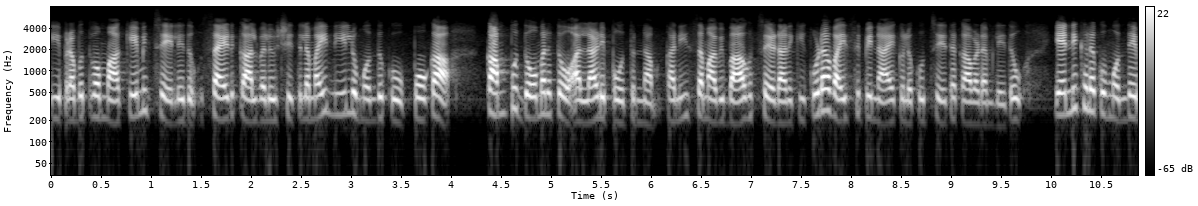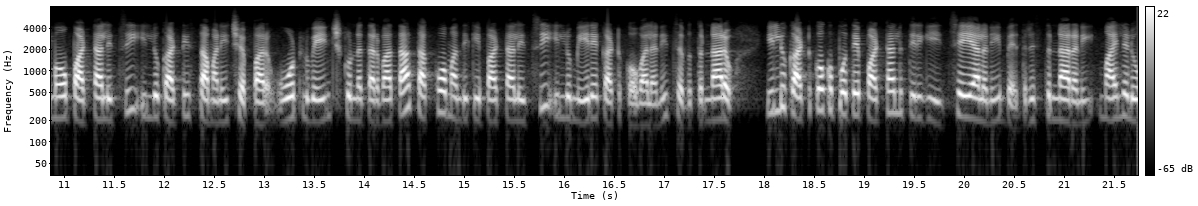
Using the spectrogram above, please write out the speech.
ఈ ప్రభుత్వం మాకేమీ చేయలేదు. సైడ్ కాల్వలు శిథిలమై నీళ్ళు ముందుకు పోక కంపు దోమలతో అల్లాడిపోతున్నాం. కనీసం అవి బాగు చేయడానికి కూడా వైసీపీ నాయకులకు చేత కావడం లేదు. ఎన్నికలకు ముందేమో పట్టాలిచ్చి ఇల్లు కట్టిస్తామని చెప్పారు. ఓట్లు వేయించుకున్న తర్వాత తక్కువ మందికి పట్టాలిచ్చి ఇల్లు మీరే కట్టుకోవాలని చెబుతున్నారు. ఇల్లు కట్టుకోకపోతే పట్టాలు తిరిగి ఇచ్చేయాలని బెదిరిస్తున్నారని మహిళలు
